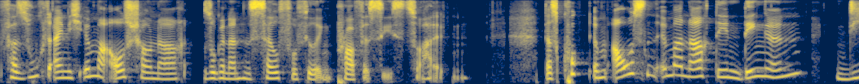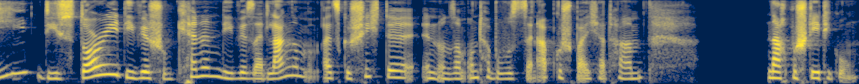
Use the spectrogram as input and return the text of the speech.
versucht eigentlich immer Ausschau nach sogenannten self-fulfilling prophecies zu halten. Das guckt im Außen immer nach den Dingen, die die Story, die wir schon kennen, die wir seit langem als Geschichte in unserem Unterbewusstsein abgespeichert haben, nach Bestätigung.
